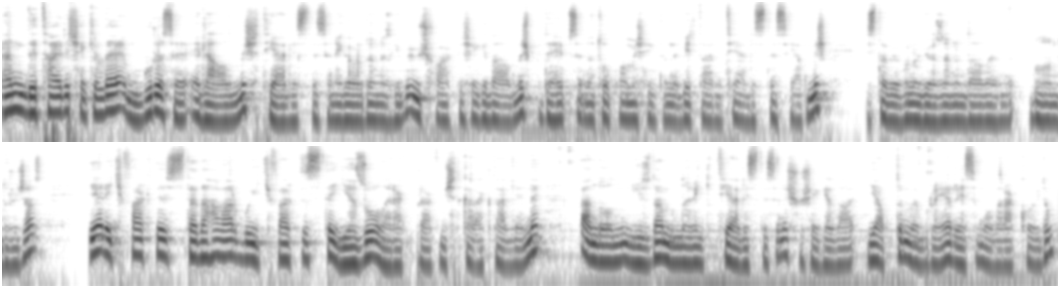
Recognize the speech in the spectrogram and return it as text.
En detaylı şekilde burası ele almış tier listesini gördüğünüz gibi 3 farklı şekilde almış. Bir de hepsini toplama şeklinde bir tane tier listesi yapmış. Biz tabii bunu göz önünde bulunduracağız. Diğer iki farklı site daha var. Bu iki farklı site yazı olarak bırakmıştı karakterlerini. Ben de onun yüzden bunların tier listesini şu şekilde yaptım ve buraya resim olarak koydum.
